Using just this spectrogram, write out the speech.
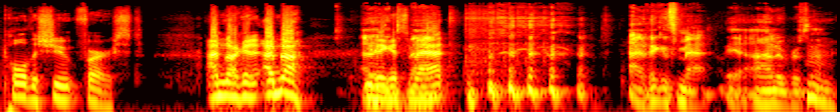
pull the shoot first? I'm not gonna. I'm not. You think, think, it's Matt? Matt? I think it's Matt. Yeah, hundred percent.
